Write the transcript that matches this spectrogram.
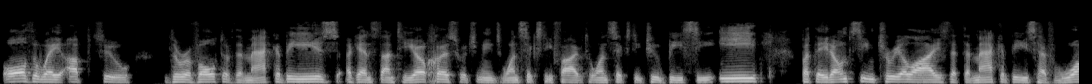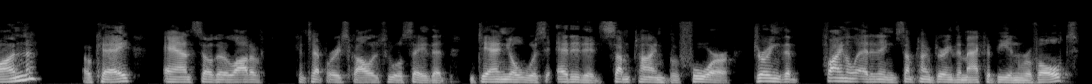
all the way up to the revolt of the Maccabees against Antiochus, which means 165 to 162 BCE. But they don't seem to realize that the Maccabees have won. Okay. And so there are a lot of contemporary scholars who will say that Daniel was edited sometime before during the final editing sometime during the Maccabean revolt,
